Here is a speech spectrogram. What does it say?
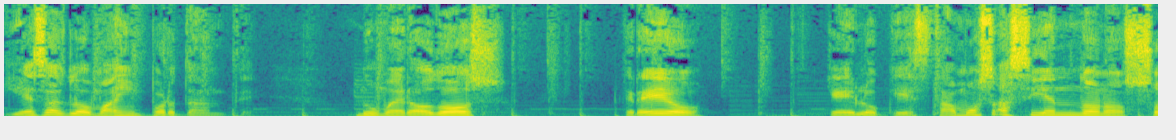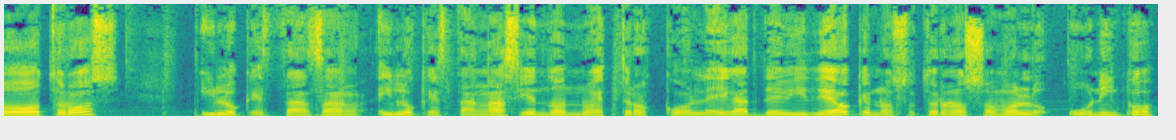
Y eso es lo más importante. Número dos, creo que lo que estamos haciendo nosotros y lo que están, y lo que están haciendo nuestros colegas de video, que nosotros no somos los únicos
